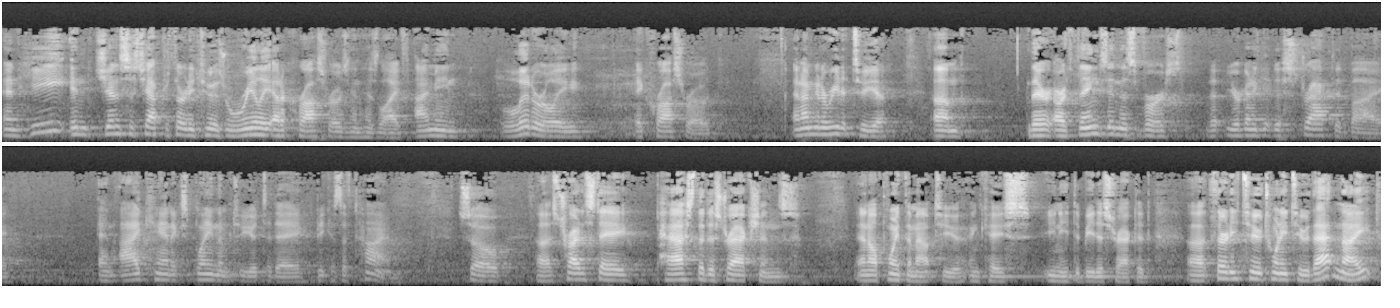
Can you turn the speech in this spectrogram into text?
And he, in Genesis chapter 32, is really at a crossroads in his life. I mean, literally a crossroad. And I'm going to read it to you. Um, there are things in this verse that you're going to get distracted by, and I can't explain them to you today because of time. So uh, try to stay past the distractions, and I'll point them out to you in case you need to be distracted. Uh, 32 22. That night,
